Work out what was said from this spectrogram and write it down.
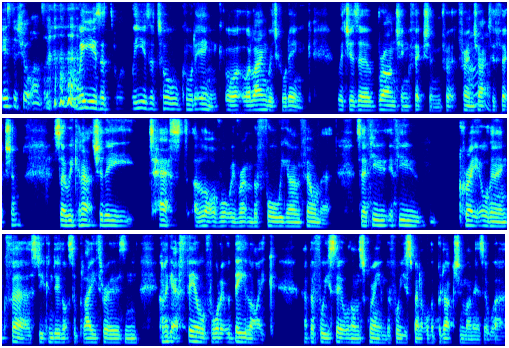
is the short answer. we use a we use a tool called Ink or, or language called Ink, which is a branching fiction for, for Oh. interactive fiction. So we can actually test a lot of what we've written before we go and film it. So if you if you create all in Ink first, you can do lots of playthroughs and kind of get a feel for what it would be like uh, before you see it all on screen, before you spend all the production money, as it were.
